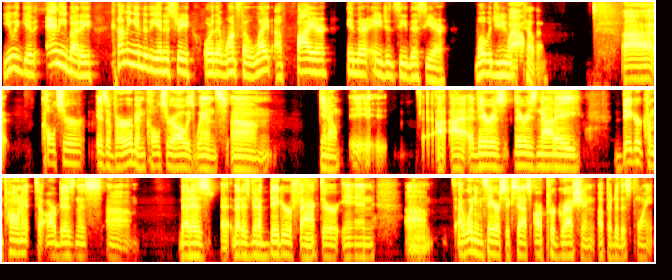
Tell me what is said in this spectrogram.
you would give anybody coming into the industry or that wants to light a fire in their agency this year. What would you wow. tell them? Uh, culture is a verb, and culture always wins. Um, you know, it, I, I, there is there is not a bigger component to our business um, that has uh, that has been a bigger factor in um, I wouldn't even say our success, our progression up into this point.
